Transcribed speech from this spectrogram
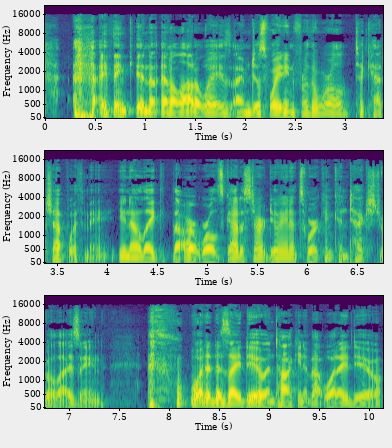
i think in in a lot of ways i'm just waiting for the world to catch up with me. You know like the art world's got to start doing its work in contextualizing what it is i do and talking about what i do.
